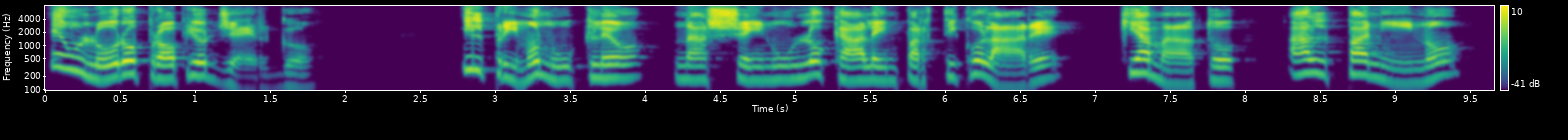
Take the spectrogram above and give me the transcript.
e un loro proprio gergo. Il primo nucleo nasce in un locale in particolare chiamato Al Panino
